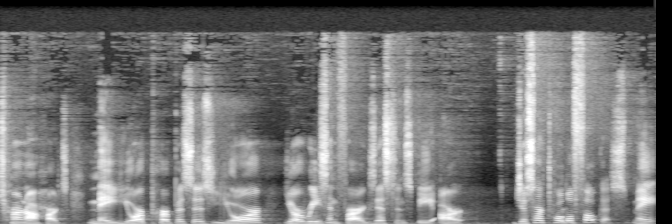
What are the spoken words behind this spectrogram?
turn our hearts. May your purposes, your, your reason for our existence be our just our total focus. May,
